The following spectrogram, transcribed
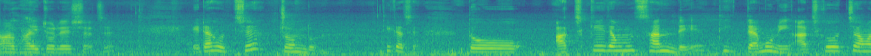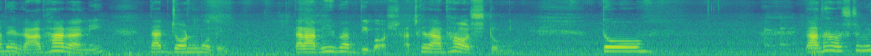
আমার ভাই চলে এসেছে। এটা হচ্ছে চন্দন, ঠিক আছে? তো আজকে যেমন সানডে ঠিক তেমনই আজকে হচ্ছে আমাদের রাধা রানী তার জন্মদিন, তার আবির্ভাব দিবস, আজকে রাধা অষ্টমী। তো রাধা অষ্টমী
